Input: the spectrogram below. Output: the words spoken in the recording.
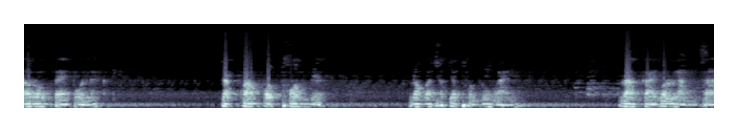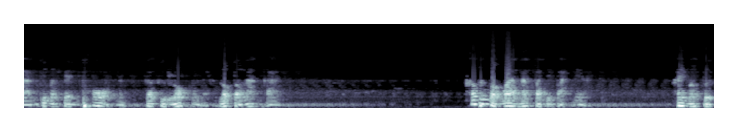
อารมณ์แปรปรวนแล้วจากความอดทนเนี่ย เราก็ชักจะทนไม่ไหว ร่างกายก็หลั่งสารที่มันเป็นโทษนะก็คือลบนั่นแหละลบต่อร่างกาย เขาถึงบอกว่านักปฏิบัติเนี่ย ให้มาฝึก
